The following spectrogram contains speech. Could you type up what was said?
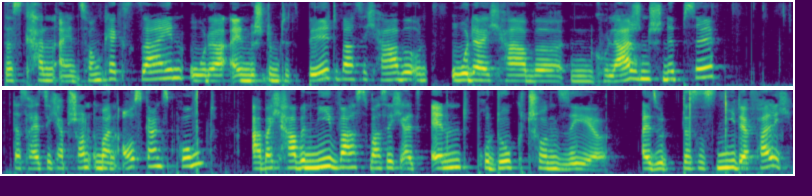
Das kann ein Songtext sein oder ein bestimmtes Bild, was ich habe. Und, oder ich habe einen Collagenschnipsel. Das heißt, ich habe schon immer einen Ausgangspunkt, aber ich habe nie was, was ich als Endprodukt schon sehe. Also das ist nie der Fall. Ich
